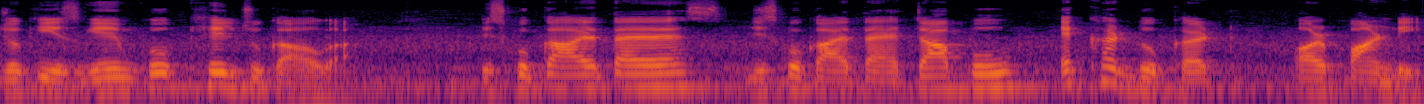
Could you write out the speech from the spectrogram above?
जो कि इस गेम को खेल चुका होगा। इसको कहा जाता है जिसको कहा जाता है टापू इखट दुखट और पांडी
